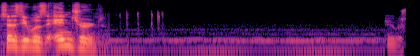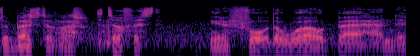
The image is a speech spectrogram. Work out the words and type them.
Says he was injured. He was the best of us. The toughest. He'd have fought the world barehanded.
